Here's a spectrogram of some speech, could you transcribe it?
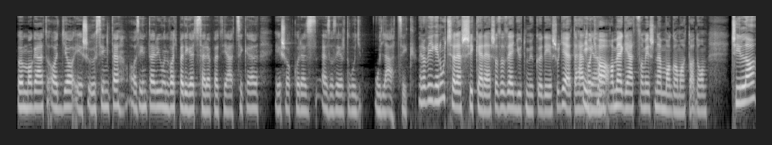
önmagát adja, és őszinte az interjún, vagy pedig egy szerepet játszik el, és akkor ez, ez azért úgy úgy látszik. Mert a végén úgyse lesz sikeres az az együttműködés, ugye? Tehát, Igen. hogyha ha megjátszom, és nem magamat adom. Csilla,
